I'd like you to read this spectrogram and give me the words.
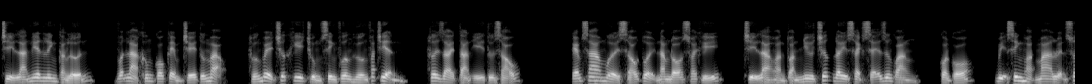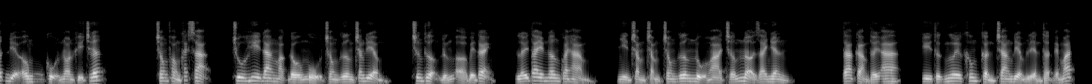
Chỉ là niên linh càng lớn, vẫn là không có kiểm chế tướng mạo, hướng về trước khi trùng sinh phương hướng phát triển, hơi dài tàn ý thứ sáu. Kém xa mười sáu tuổi năm đó xoáy khí chỉ là hoàn toàn như trước đây sạch sẽ dương quang còn có bị sinh hoạt ma luyện xuất địa ông cụ non khí chết. Trong phòng khách sạn chu hy đang mặc đầu ngủ trong gương trang điểm trương thượng đứng ở bên cạnh lấy tay nâng quai hàm nhìn chằm chằm trong gương nụ hoa chấm nở giai nhân. Ta cảm thấy a kỳ thực ngươi không cần trang điểm liền thật đẹp mắt.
